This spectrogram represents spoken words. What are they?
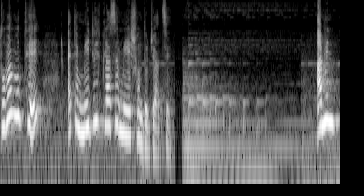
তোমার মধ্যে একটা মিডল ক্লাসের মেয়ের সৌন্দর্য আছে। আই মিন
